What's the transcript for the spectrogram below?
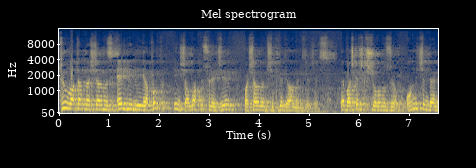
tüm vatandaşlarımız el birliği yapıp inşallah bu süreci başarılı bir şekilde devam ettireceğiz. Ve başka çıkış yolumuz yok. Onun için ben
